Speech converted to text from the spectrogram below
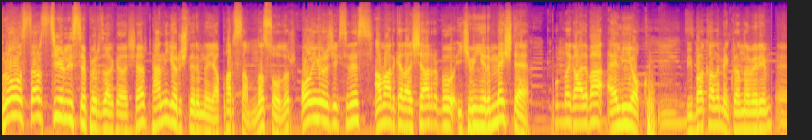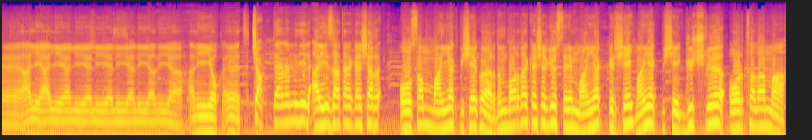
Brawl Stars tier list yapıyoruz arkadaşlar. Kendi görüşlerimle yaparsam nasıl olur? Onu göreceksiniz. Ama arkadaşlar bu 2025'te Bunda galiba Ali yok. Hmm, Bir bakalım ekranına vereyim. Ee, Ali Ali Ali Ali Ali Ali Ali ya. Ali yok evet. Çok da önemli değil. Ali zaten arkadaşlar Olsam manyak bir şey koyardım. Bu arada arkadaşlar göstereyim. Manyak bir şey. Manyak bir şey. Güçlü ortalama.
